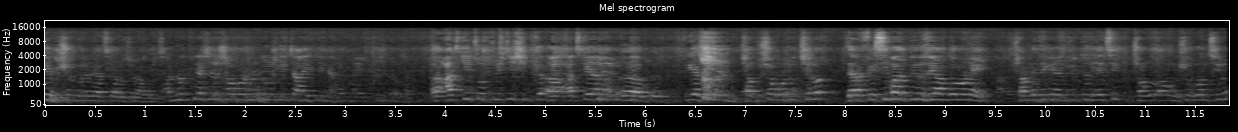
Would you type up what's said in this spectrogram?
এই বিষয়গুলো নিয়ে আজকে আলোচনা হচ্ছে। অন্য ক্রিয়াশীল সংগঠনগুলো কি চায় কিনা? আজকে চৌত্রিশটি শিক্ষা আজকে ক্রিয়াশীল ছাত্র সংগঠন ছিল যারা ফেসিবাদ বিরোধী আন্দোলনে সামনে থেকে নেতৃত্ব দিয়েছি অংশগ্রহণ ছিল।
